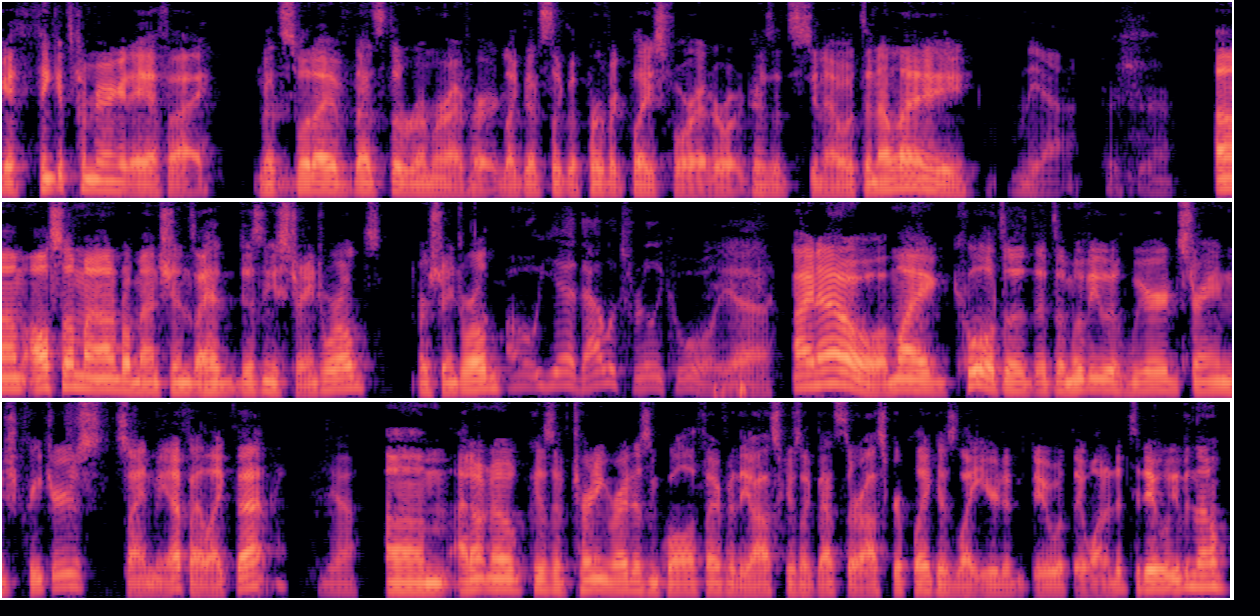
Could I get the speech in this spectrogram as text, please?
Like I think it's premiering at AFI. That's Hmm. what I've. That's the rumor I've heard. Like that's like the perfect place for it, or because it's you know it's in LA. Yeah, for sure. Um, also my honorable mentions, I had Disney Strange Worlds or Strange World. Oh yeah, that looks really cool. Yeah. I know. I'm like, cool. It's a it's a movie with weird, strange creatures. Sign me up. I like that. Yeah. Um, I don't know because if Turning Red doesn't qualify for the Oscars, like that's their Oscar play because Lightyear didn't do what they wanted it to do. Even though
